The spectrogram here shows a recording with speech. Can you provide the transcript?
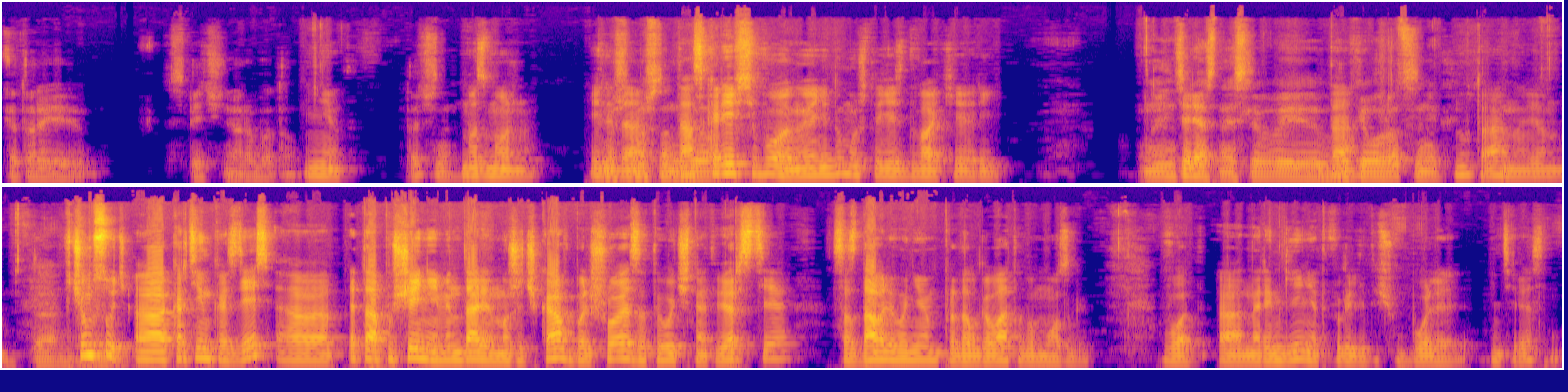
который с печенью работал. Нет, Точно? возможно. Или Может, да. может, да, был- скорее всего, но я не думаю, что есть два Киари. Ну, интересно, если вы Да. вдруг его родственник. Ну да, наверное. Да. В чем суть? А, Картинка здесь. а, Это опущение миндалин мозжечка в большое затылочное отверстие со сдавливанием продолговатого мозга. Вот. А на рентгене это выглядит еще более интересно.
